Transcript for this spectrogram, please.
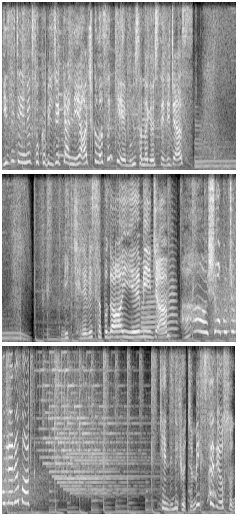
Gizlice yemek sokabilecekken niye aç kalasın ki? Bunu sana göstereceğiz. Bir kereviz sapı daha yiyemeyeceğim. Aa, şu abur bak. Kendini kötü mü hissediyorsun?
